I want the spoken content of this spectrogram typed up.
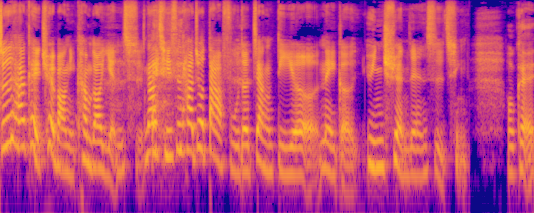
就是它可以确保你看不到延迟。那其实它就大幅的降低了那个晕眩这件事情。OK，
